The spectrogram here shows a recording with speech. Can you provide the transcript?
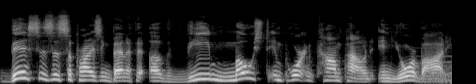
This is a surprising benefit of the most important compound in your body.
